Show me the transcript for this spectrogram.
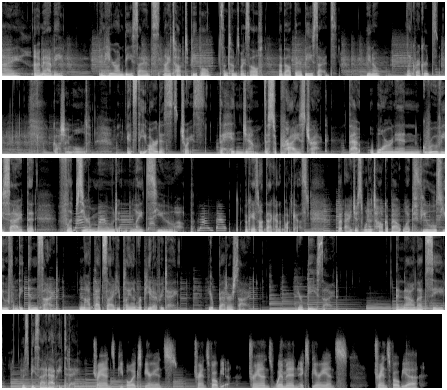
Hi, I'm Abbey. And here on B Sides, I talk to people, sometimes myself, about their B sides. You know, like records. Gosh, I'm old. It's the artist's choice, the hidden gem, the surprise track, that worn in, groovy side that flips your mood and lights you up. Okay, it's not that kind of podcast, but I just want to talk about what fuels you from the inside, not that side you play and repeat every day. Your better side, your B side. And now let's see who's beside Abbey today. Trans people experience transphobia. Trans women experience transphobia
